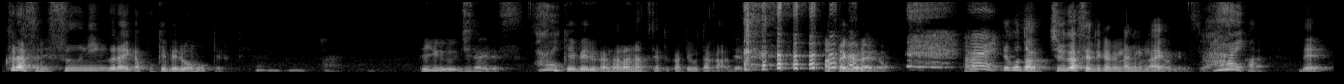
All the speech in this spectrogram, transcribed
クラスに数人ぐらいがポケベルを持ってるう。んうん。っていう時代です、はい。ポケベルが鳴らなくてとかって歌がであったぐらいの。はい。ってことは中学生の時は何もないわけですよ。はい。はい、で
